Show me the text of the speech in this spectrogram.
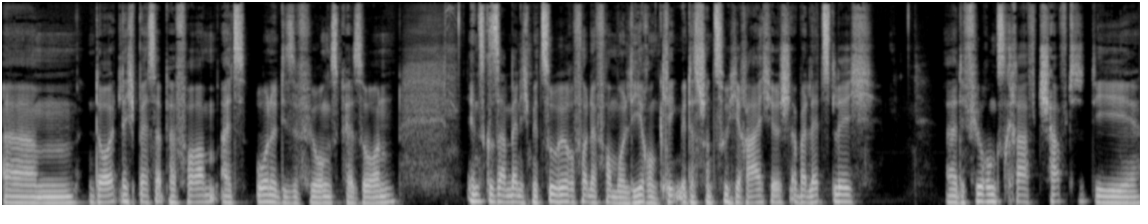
ähm, deutlich besser performen als ohne diese Führungsperson. Insgesamt, wenn ich mir zuhöre von der Formulierung, klingt mir das schon zu hierarchisch, aber letztlich äh, die Führungskraft schafft die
